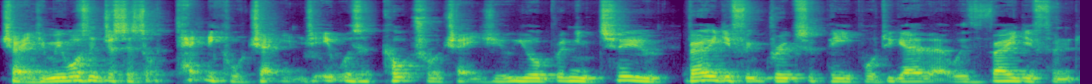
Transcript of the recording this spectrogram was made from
change. I mean, it wasn't just a sort of technical change, it was a cultural change. You, you're bringing two very different groups of people together with very different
